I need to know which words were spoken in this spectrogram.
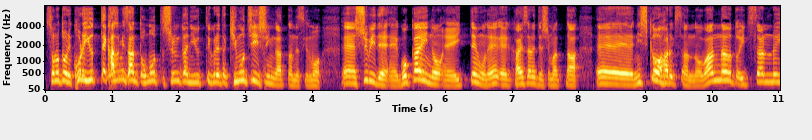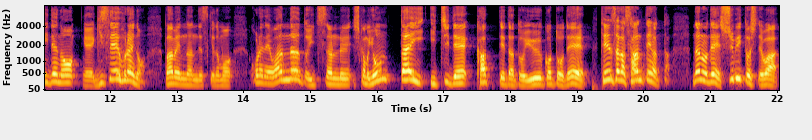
その通りこれ言って和美さんと思った瞬間に言ってくれた気持ちいいシーンがあったんですけども、えー、守備で5回の1点をね返されてしまった、えー、西川春樹さんのワンアウト1、3塁での、えー、犠牲フライの場面なんですけどもこれねワンアウト1、3塁しかも4対1で勝ってたということで点差が3点あった。なので守備としては、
